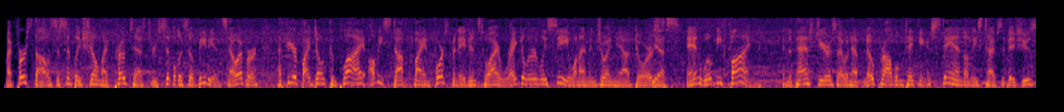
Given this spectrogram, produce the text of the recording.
My first thought was to simply show my protest through civil disobedience. However, I fear if I don't comply, I'll be stopped by enforcement agents who I regularly see when I'm enjoying the outdoors. Yes. And will be fined. In the past years, I would have no problem taking a stand on these types of issues,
